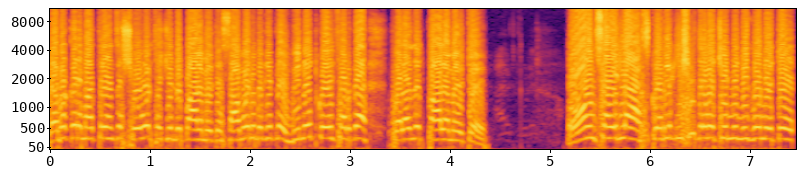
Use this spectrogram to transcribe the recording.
प्रभाकर मात्रे यांचा शेवटचा चेंडू पाहायला मिळतो सामोरे बघितलं विनोद कोहली सारखा फलंदाज पाहायला मिळतोय. ऑन साईडला स्कोरलकी क्षेत्रावर चेंडू निघून येतोय.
